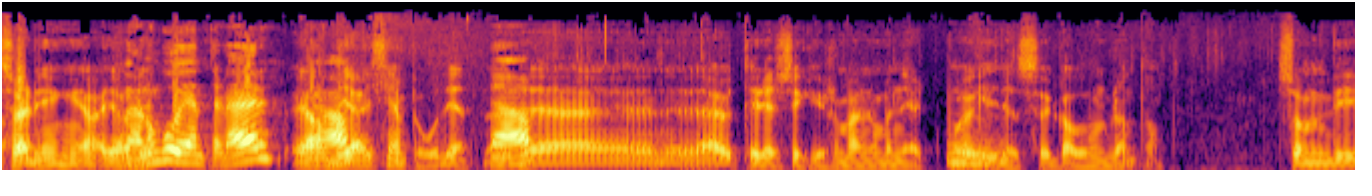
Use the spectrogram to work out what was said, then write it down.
seiling. Ja, ja, det har noen gode jenter der. Ja, ja. de er kjempegode jentene. Ja. Det, er jo tre stykker som er nominert på mm. Idrettsgallaen, annet. Som vi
